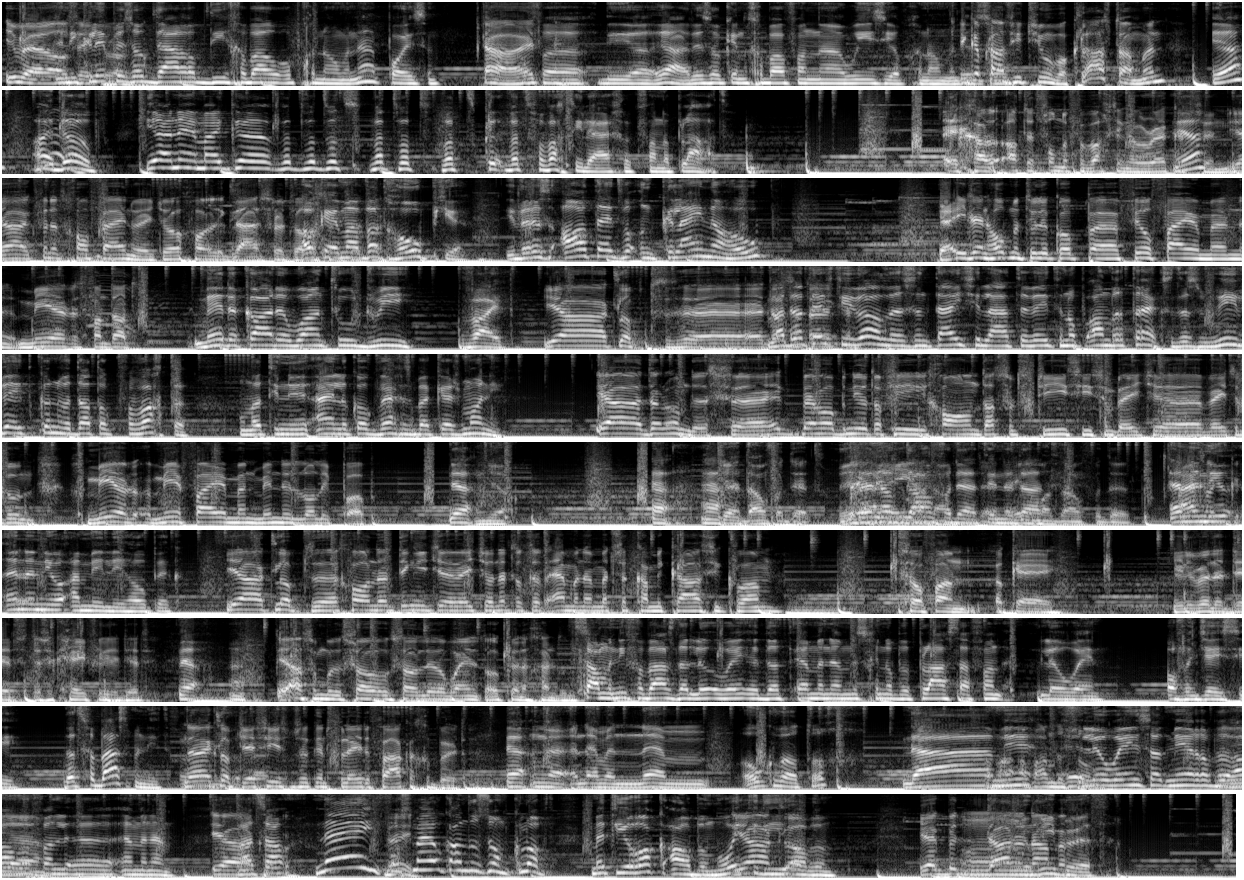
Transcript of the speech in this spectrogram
Jawel, en die clip wel. is ook daar op die gebouw opgenomen, hè? Poison. Ja, of, eh, die, eh, ja, dit is ook in het gebouw van eh Weezy opgenomen. Ik dus, heb trouwens die tune wel klaarstaan, man. Ja? Ah, dope. Ja, nee, maar ik, wat, wat, wat, wat, wat, wat, wat verwachten jullie eigenlijk van de plaat? Ik ga altijd zonder verwachtingen records in. Ja, ik vind het gewoon fijn, weet je wel. Gewoon, ik luister het wel. Oké, maar wat hoop je? Er is altijd wel een kleine hoop. Ja, iedereen hoopt natuurlijk op veel Fireman, meer van dat. Meer de Carter 1, 2, 3 vibe. Ja, klopt. Eh, maar dat heeft hij wel dus een tijdje laten weten op andere tracks. Dus wie weet kunnen we dat ook verwachten. Omdat hij nu eindelijk ook weg is bij Cash Money. Ja, daarom dus. Eh, ik ben wel benieuwd of hij gewoon dat soort steezies een beetje eh, weet te doen. Meer, meer Fireman, minder Lollipop. Ja. ja. Ja, ja. down for that. Ik ben ook down for that, inderdaad. Helemaal down for that. En een, nieuw, en een nieuwe Amelie, hoop ik. Ja, klopt. Eh, gewoon dat dingetje, weet je wel, net als dat Eminem met zijn kamikaze kwam. Zo van, oké, jullie willen dit, dus ik geef jullie dit. Ja, ja. Ja, zo, moet, zo zou Lil Wayne het ook kunnen gaan doen. Het zou me niet verbazen dat, Lil Wayne, dat Eminem misschien op de plaats staat van Lil Wayne. Of een JC. Dat verbaast me niet. Nee, klopt. JC is natuurlijk in het verleden vaker gebeurd. Ja. en Eminem ook wel, toch? Ja, Of- meer, of andersom. Lil Wayne zat meer op het Ja. album van eh, Eminem. Ja, maar het zou... Nee, volgens Nee. mij ook andersom, klopt. Met die rock album, hoe heet Ja, die klopt. album? Ja, ik ben Mm, daar de naam... Rebirth.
